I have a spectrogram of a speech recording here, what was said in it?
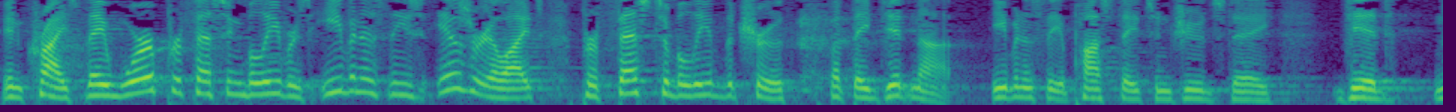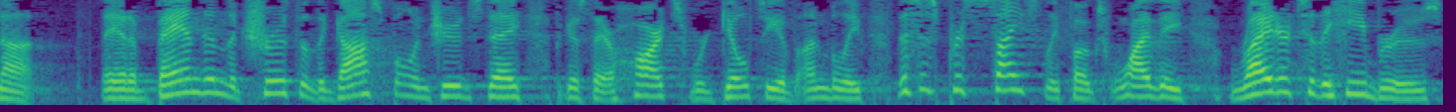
in Christ. They were professing believers, even as these Israelites professed to believe the truth, but they did not, even as the apostates in Jude's day did not. They had abandoned the truth of the gospel in Jude's day because their hearts were guilty of unbelief. This is precisely, folks, why the writer to the Hebrews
